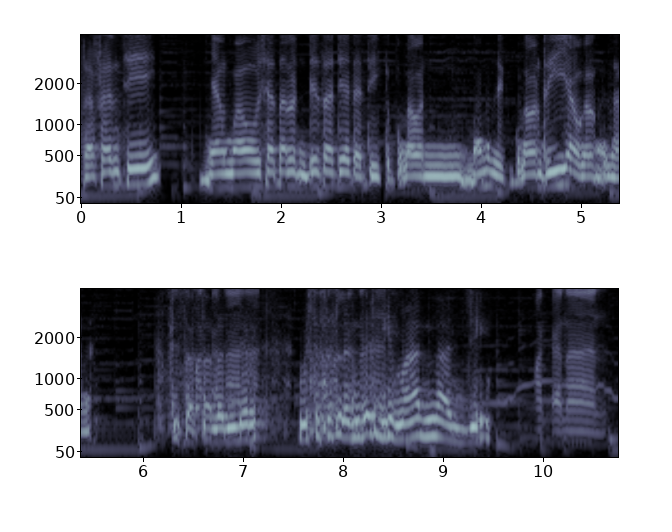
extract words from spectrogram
referensi yang mau wisata lendir tadi ada di kepulauan mana di kepulauan Riau kalau nggak salah. Wisata lendir, wisata lendir gimana anjing? Makanan.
